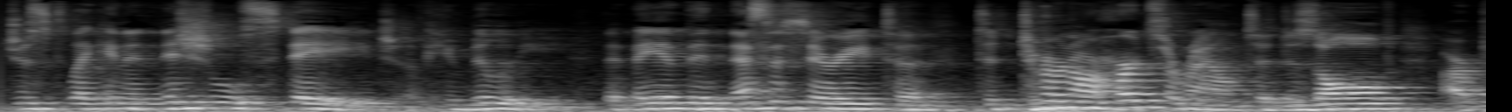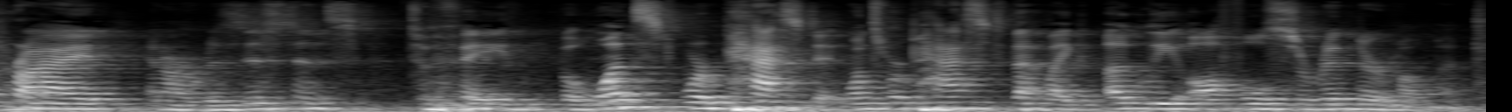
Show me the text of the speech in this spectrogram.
just like an initial stage of humility that may have been necessary to, to turn our hearts around, to dissolve our pride and our resistance to faith. But once we're past it, once we're past that like ugly, awful surrender moment,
